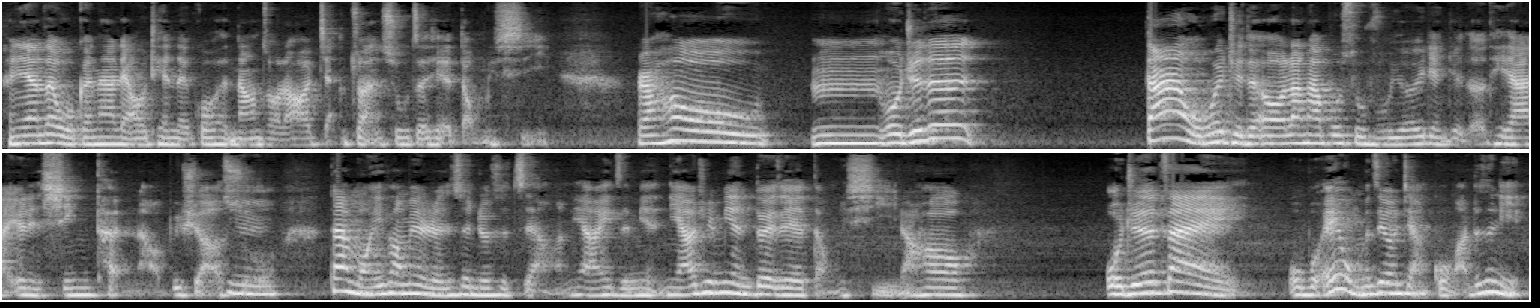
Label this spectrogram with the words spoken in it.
很像在我跟他聊天的过程当中，然后讲转述这些东西，然后嗯，我觉得。当然，我会觉得哦，让他不舒服，有一点觉得替他有点心疼啊，我必须要说。嗯、但某一方面，人生就是这样，你要一直面，你要去面对这些东西。然后，我觉得在我不哎，我们之前有讲过嘛，就是你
